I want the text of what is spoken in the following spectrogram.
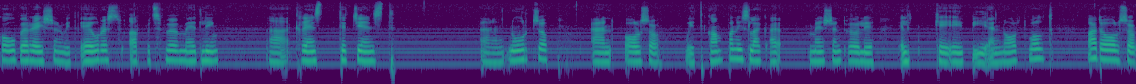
cooperation with EURES, Arbetsförmedling, uh, and Nordjob, and also with companies like I mentioned earlier, LKAB and Northvolt, but also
